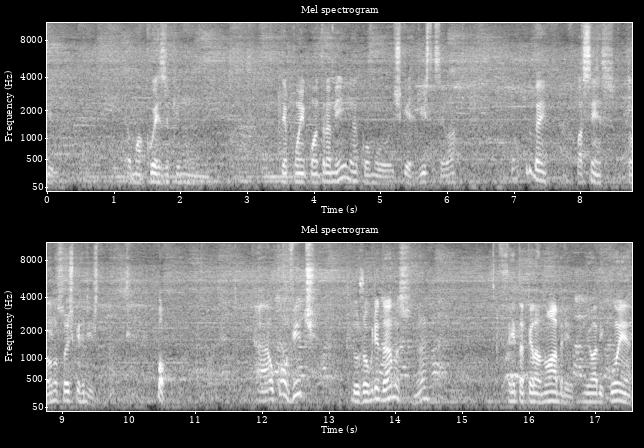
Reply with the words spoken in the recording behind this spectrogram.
que é uma coisa que não depõe contra mim, né, como esquerdista, sei lá, então tudo bem, paciência. Então eu não sou esquerdista. Bom, ah, o convite do jogo de damas, né, feita pela nobre Niobe Cunha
